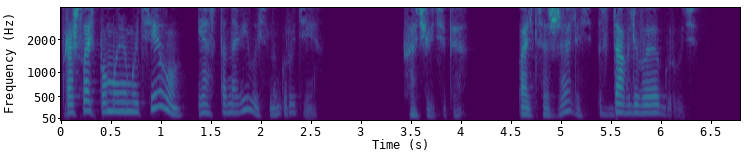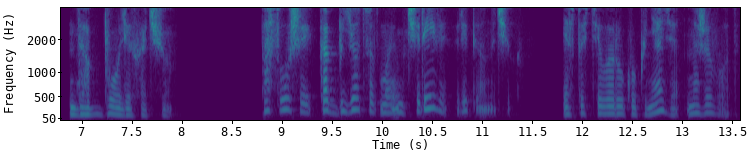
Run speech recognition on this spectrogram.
прошлась по моему телу и остановилась на груди. «Хочу тебя». Пальцы сжались, сдавливая грудь. «Да боли хочу». «Послушай, как бьется в моем чреве ребеночек». Я спустила руку князя на живот.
